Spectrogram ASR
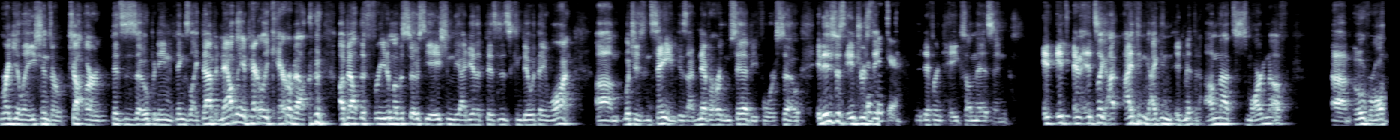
regulations or or businesses opening and things like that. But now they apparently care about about the freedom of association, the idea that businesses can do what they want, um, which is insane because I've never heard them say that before. So it is just interesting the different takes on this, and it, it and it's like I, I think I can admit that I'm not smart enough um, overall to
